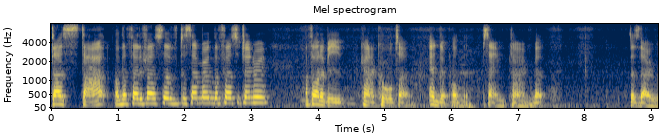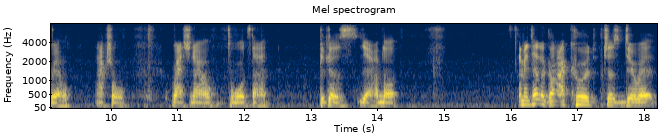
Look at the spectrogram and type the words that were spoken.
does start on the thirty first of December and the first of January, I thought it'd be kind of cool to end it on the same time. But there's no real actual rationale towards that because yeah, I'm not. I mean, technically, I could just do it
